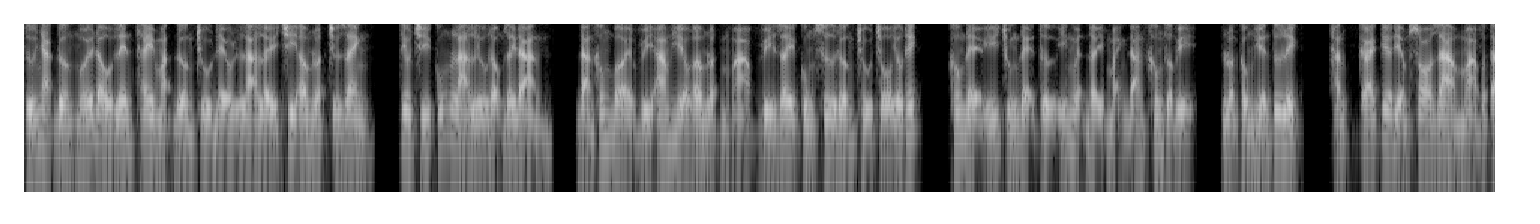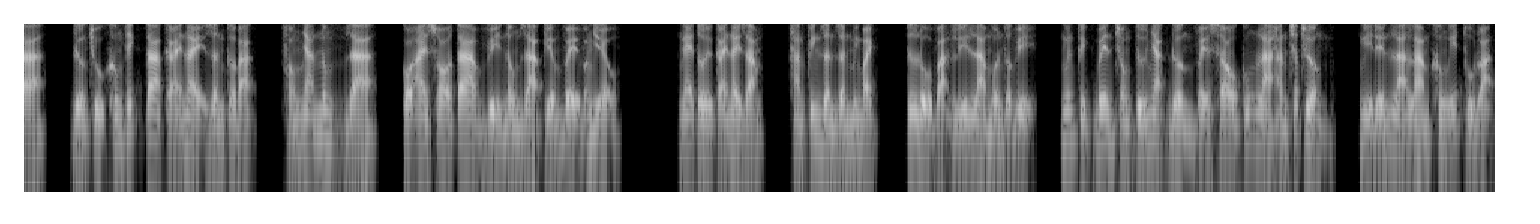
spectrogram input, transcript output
Tứ nhạc đường mới đầu lên thay mặt đường chủ đều là lấy chi âm luật chứ danh, tiêu chí cũng là lưu động dây đàn đàn không bởi vì am hiểu âm luật mà vì dây cung sư đường chủ chỗ yêu thích, không để ý chúng đệ tử ý nguyện đẩy mạnh đàn không thợ vị, luận cống hiến tư lịch, hắn cái kia điểm so ra mà vừa ta, đường chủ không thích ta cái này dân cờ bạc, phóng nhãn nông ra có ai so ta vì nông gia kiếm về và nhiều. Nghe tới cái này dặm, hàn kinh dần dần minh bạch tư đồ vạn lý là muốn thượng vị, nguyên kịch bên trong tứ nhạc đường về sau cũng là hắn chấp trưởng, nghĩ đến là làm không ít thủ đoạn,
